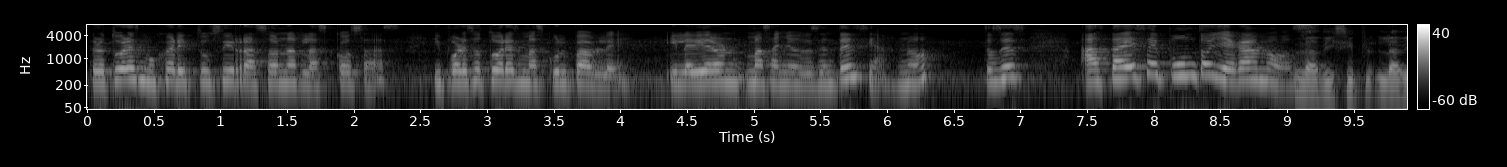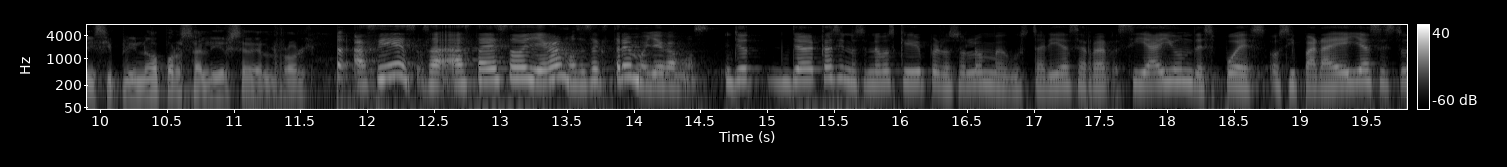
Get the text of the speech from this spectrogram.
pero tú eres mujer y tú sí razonas las cosas y por eso tú eres más culpable y le dieron más años de sentencia, ¿no? Entonces, hasta ese punto llegamos. La, la, disciplinó por salirse del rol. Así es, o sea, hasta eso llegamos, ese extremo llegamos. Yo ya casi nos tenemos que ir, pero solo me gustaría cerrar. Si hay un después, o si para ellas esto,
